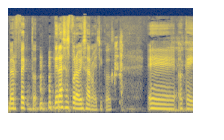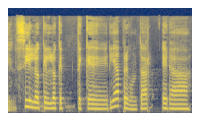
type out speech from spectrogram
Perfecto. Gracias por avisarme, chicos. Eh, ok. Sí, lo que, lo que te quería preguntar era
